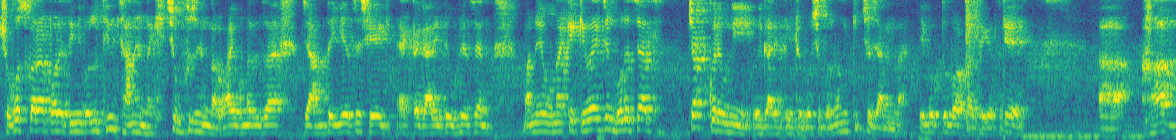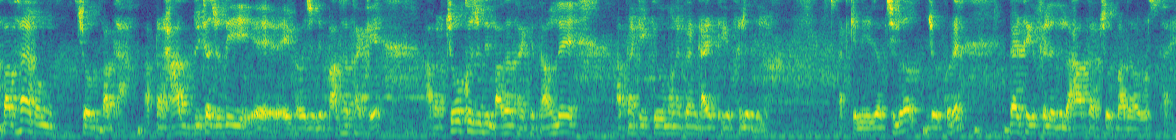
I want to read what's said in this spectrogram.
শোকজ করার পরে তিনি বললেন, তিনি জানেন না, কিছু বুঝেন না ভাই। ওনার যা, যে আনতে গিয়েছে, সে একটা গাড়িতে উঠেছেন। মানে ওনাকে কেউ একজন বলেছে আর চট করে উনি ওই গাড়িতে উঠে বসে পড়লেন। উনি কিচ্ছু জানেন না। এই বক্তব্য আপনার দেখেছে হাত বাঁধা এবং চোখ বাঁধা। আপনার হাত দুইটা যদি এইভাবে যদি বাঁধা থাকে, আবার চোখও যদি বাঁধা থাকে, তাহলে আপনাকে কেউ মনে করেন গাড়ি থেকে ফেলে দিল। আটকে নিয়ে যাচ্ছিল, জোর করে গাড়ি থেকে ফেলে দিল, হাত আর চোখ বাঁধা অবস্থায়।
